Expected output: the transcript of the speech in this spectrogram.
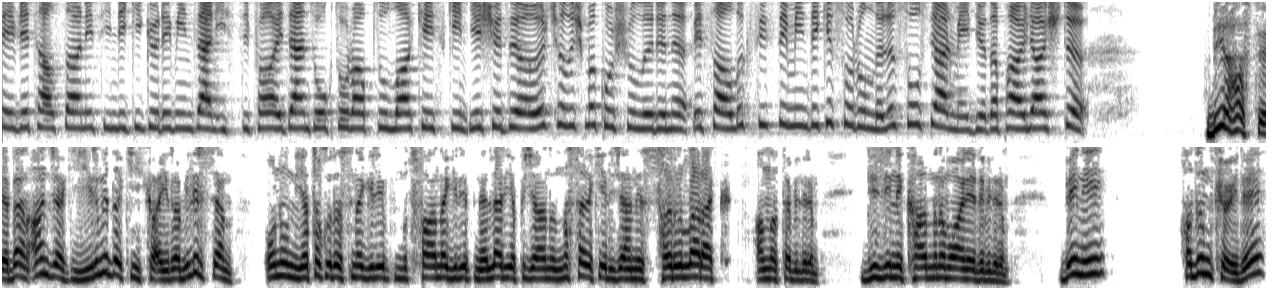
Devlet Hastanesi'ndeki görevinden istifa eden Doktor Abdullah Keskin yaşadığı ağır çalışma koşullarını ve sağlık sistemindeki sorunları sosyal medyada paylaştı. Bir hastaya ben ancak 20 dakika ayırabilirsem onun yatak odasına girip mutfağına girip neler yapacağını, nasıl hareket edeceğini sarılarak anlatabilirim. Dizini, karnını muayene edebilirim. Beni Hadımköy'de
